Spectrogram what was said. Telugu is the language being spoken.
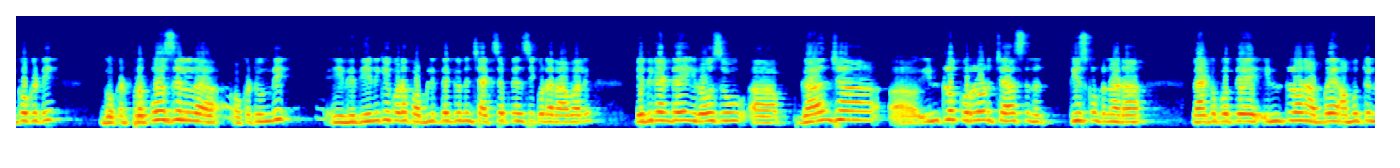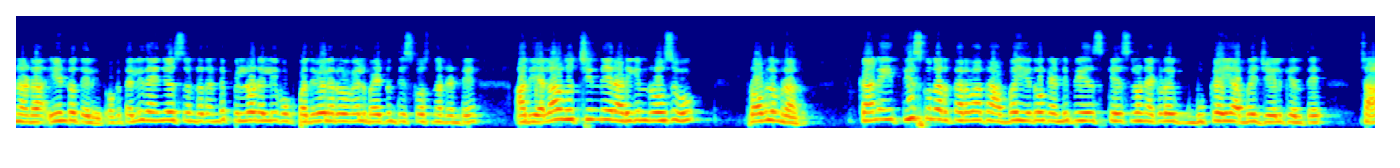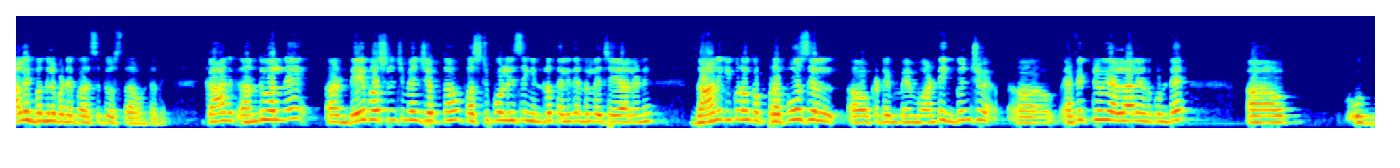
ఇంకొకటి ఇంకొకటి ప్రపోజల్ ఒకటి ఉంది. ఇది దీనికి కూడా పబ్లిక్ దగ్గర నుంచి యాక్సెప్టెన్సీ కూడా రావాలి. ఎందుకంటే ఈరోజు గాంజా ఇంట్లో కుర్రోడు చేస్తున్న తీసుకుంటున్నాడా? లేకపోతే ఇంట్లోనే అబ్బాయి అమ్ముతున్నాడా? ఏంటో తెలియదు. ఒక తల్లిది ఏం చేస్తుంటుందంటే పిల్లోడు వెళ్ళి ఒక పదివేలు ఇరవై వేలు బయట నుంచి తీసుకొస్తున్నాడంటే అది ఎలా వచ్చింది అని అడిగిన రోజు ప్రాబ్లం రాదు. కానీ తీసుకున్న తర్వాత అబ్బాయి ఏదో ఒక ఎన్డీపీఎస్ కేసులోనే ఎక్కడో బుక్ అయ్యి అబ్బాయి జైలుకి వెళ్తే చాలా ఇబ్బందులు పడే పరిస్థితి వస్తూ ఉంటుంది. కానీ అందువల్లనే డే ఫస్ట్ నుంచి మేము చెప్తాం ఫస్ట్ పోలీసింగ్ ఇంట్లో తల్లిదండ్రులే చేయాలని. దానికి కూడా ఒక ప్రపోజల్ ఒకటి మేము అంటే ఇంకొంచెం ఎఫెక్టివ్గా వెళ్ళాలి అనుకుంటే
